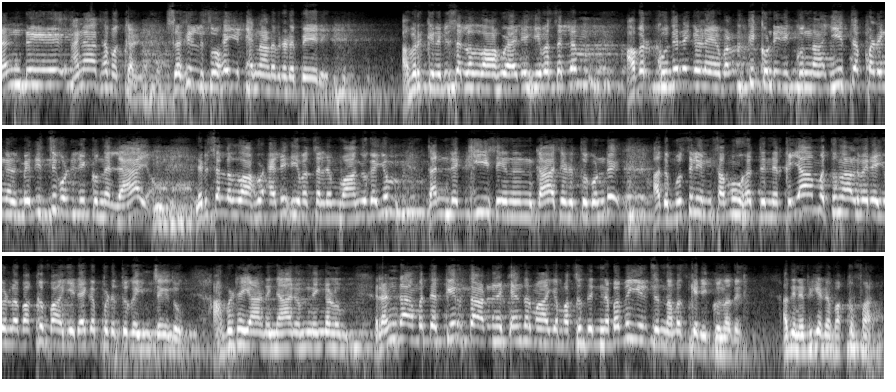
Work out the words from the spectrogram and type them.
രണ്ട് അനാഥ മക്കൾ സഹിൽ സുഹൈൽ എന്നാണ് അവരുടെ പേര്. അവർക്ക് നബി സല്ലല്ലാഹു അലൈഹി വസല്ലം അവർ കുതിരകളെ വളർത്തിക്കൊണ്ടിരിക്കുന്ന ഈത്തപ്പഴങ്ങൾ മെതിച്ചുകൊണ്ടിരിക്കുന്ന ലായം നബി സല്ലല്ലാഹു അലൈഹി വസല്ലം വാങ്ങുകയും തന്റെ കീശയിൽ നിന്ന് കാശെടുത്തുകൊണ്ട് അത് മുസ്ലിം സമൂഹത്തിന് ഖിയാമത്ത് നാൾ വരെയുള്ള വഖഫായി രേഖപ്പെടുത്തുകയും ചെയ്തു. അവിടെയാണ് ഞാനും നിങ്ങളും രണ്ടാമത്തെ തീർത്ഥാടന കേന്ദ്രമായ മസ്ജിദ് നബവിയിൽ ചെന്ന് നമസ്കരിക്കുന്നത്. അത് നബിയുടെ വഖഫാണ്.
